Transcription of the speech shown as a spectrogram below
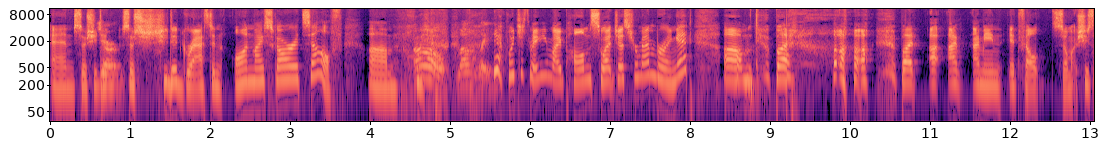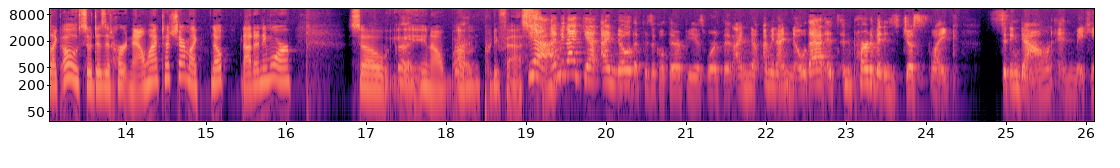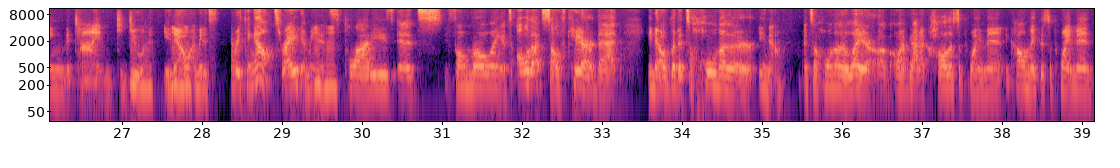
And so she Sure. did. So she did Graston on my scar itself. Um, Oh, lovely. yeah, which is making my palms sweat just remembering it. Um, but but uh, I I mean, it felt so much. She's like, oh, so does it hurt now when I touch there? I'm like, nope, not anymore. So Good. you know, um, pretty fast. Yeah, I mean, I get, I know that physical therapy is worth it. I know, I mean, I know that it's, and part of it is just like sitting down and making the time to do Mm-hmm. it. You know, I mean, it's everything else, right? I mean, it's Pilates, it's foam rolling, it's all that self care that, you know, but it's a whole nother, you know, it's a whole nother layer of, oh, I've got to call this appointment, call, make this appointment,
